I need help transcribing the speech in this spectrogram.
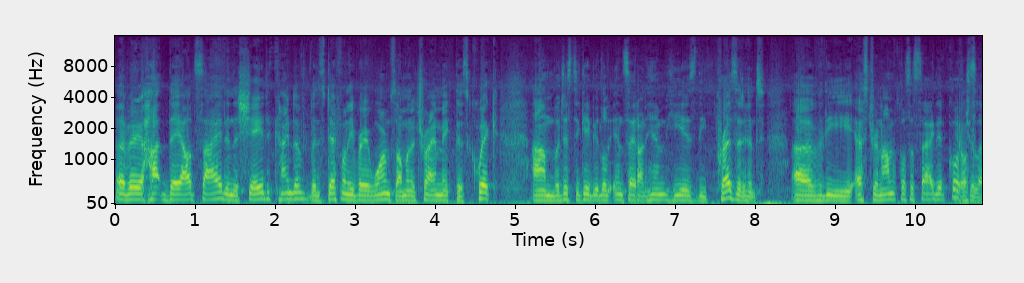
a very hot day outside in the shade, kind of, but it's definitely very warm. So I'm going to try and make this quick. Um, but just to give you a little insight on him, he is the president of the Astronomical Society of. Korčula.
